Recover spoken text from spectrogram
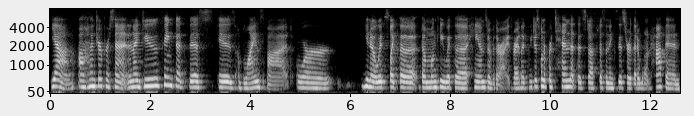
Yeah a hundred percent. And i do think that this is a blind spot or you know it's like the the monkey with the hands over their eyes right? Like we just want to pretend that this stuff doesn't exist or that it won't happen.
